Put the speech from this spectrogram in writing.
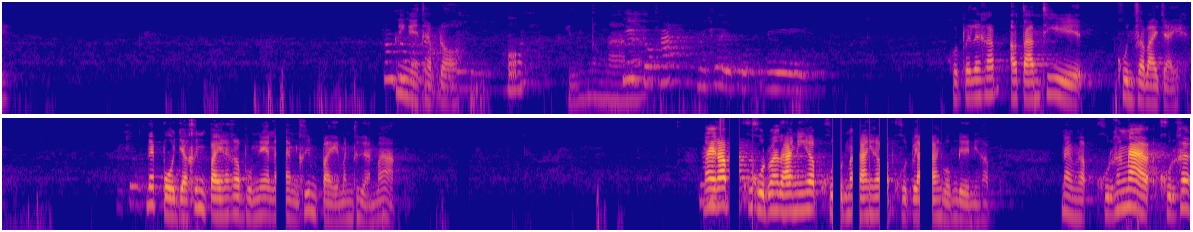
ดินี่ไงแถบดอโอ้เห็นตั้งนานนี่แล้วตัวครับมาช่วยกดเลยกดไปเลยครับ เอาตามที่คุณสบายใจมาช่วยได้โปรดอย่าขึ้นไปนะครับ ผมเนี่ยนะขึ้นไปมันเถื่อนมาก ไม่ครับขุดมาทางนี้ครับ ขุดมาทางนี้ครับ ขุดไปทางที่ผมเดินนี่ครับ นั่นครับขุดข้างหน้าขุดข้าง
